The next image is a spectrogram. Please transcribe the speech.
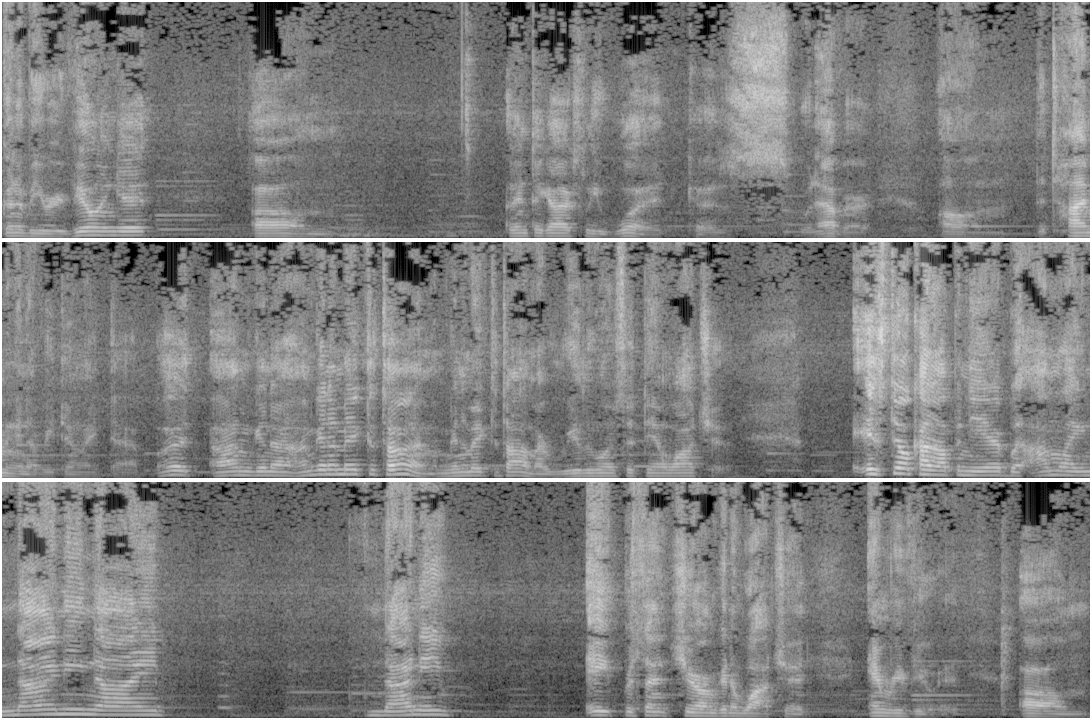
gonna be reviewing it. Um, I didn't think I actually would, cause whatever, um, the timing and everything like that. But I'm gonna, I'm gonna make the time. I'm gonna make the time. I really want to sit there and watch it. It's still kind of up in the air, but I'm like 99, 98% sure I'm gonna watch it and review it. Um,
